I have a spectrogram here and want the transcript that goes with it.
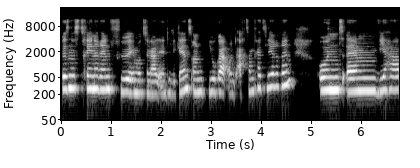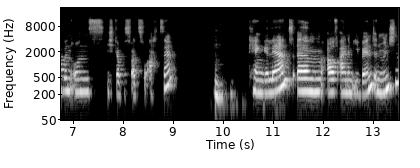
Business-Trainerin für emotionale Intelligenz und Yoga- und Achtsamkeitslehrerin. Und ähm, wir haben uns, ich glaube, es war 2018, mhm. kennengelernt ähm, auf einem Event in München.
